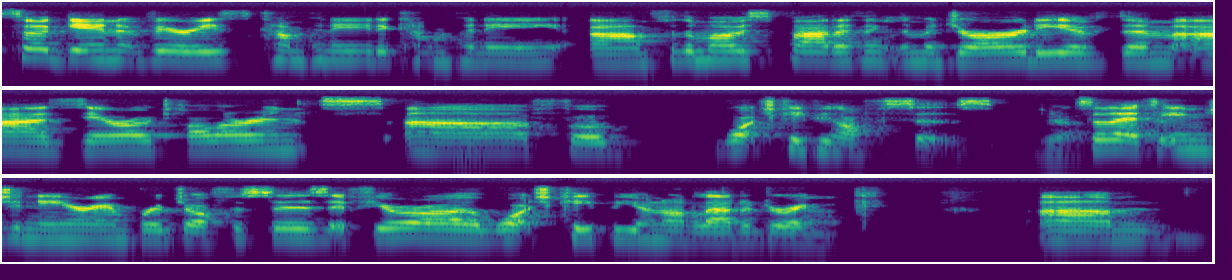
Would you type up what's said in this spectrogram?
so again, it varies company to company. Um, for the most part, I think the majority of them are zero tolerance uh, for watchkeeping officers. Yeah. So that's engineer and bridge officers. If you're a watchkeeper, you're not allowed to drink. Um,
